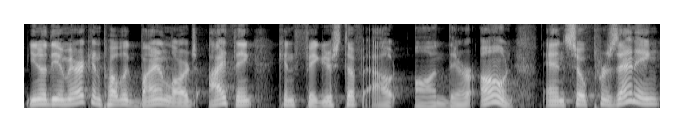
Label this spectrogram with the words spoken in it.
you know, the American public, by and large, I think can figure stuff out on their own. And so presenting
